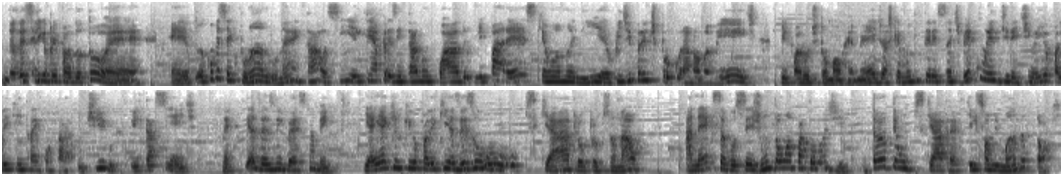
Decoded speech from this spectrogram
Às vezes você liga para ele e fala, doutor, é, é, eu, eu, conversei com o fulano, né, e tal, assim, ele tem apresentado um quadro, me parece que é uma mania, eu pedi para ele te procurar novamente, ele parou de tomar o remédio, acho que é muito interessante ver com ele direitinho aí, eu falei que entrar em contato contigo, ele tá ciente, né, e às vezes o inverso também. E aí é aquilo que eu falei que às vezes o, o, o psiquiatra ou o profissional anexa você junto a uma patologia. Então eu tenho um psiquiatra que ele só me manda toque.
